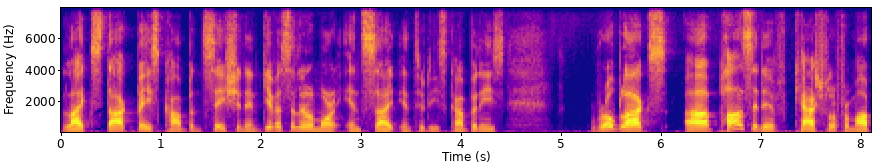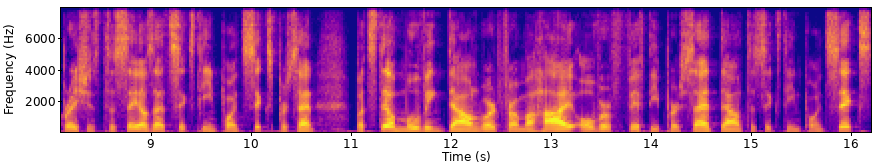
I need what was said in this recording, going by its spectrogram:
like stock-based compensation and give us a little more insight into these companies. Roblox uh, positive cash flow from operations to sales at 16.6%, but still moving downward from a high over 50% down to 16.6.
